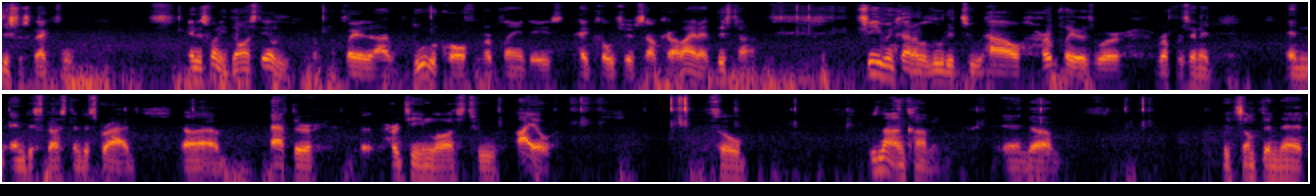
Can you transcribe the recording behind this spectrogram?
disrespectful. And it's funny, Dawn Staley, a player that I do recall from her playing days, head coach of South Carolina at this time, she even kind of alluded to how her players were represented and, and discussed and described uh, after her team lost to Iowa. So it's not uncommon. And um, it's something that,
